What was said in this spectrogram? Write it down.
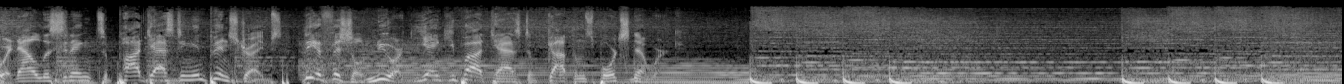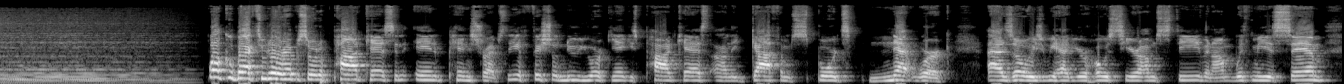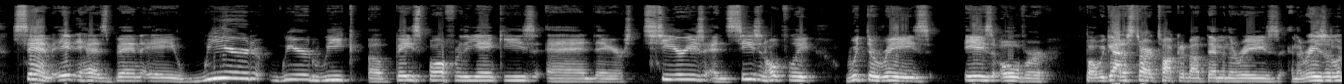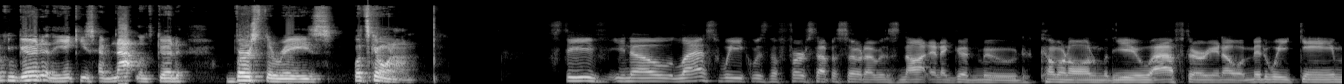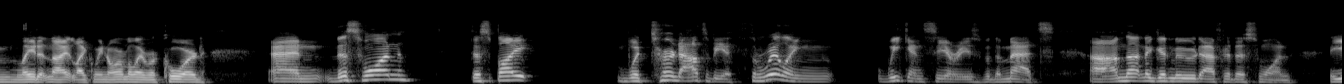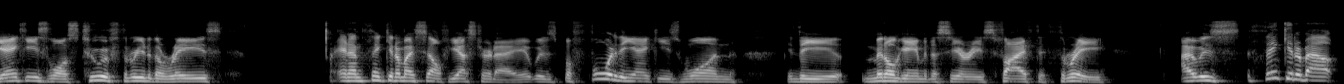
You are now listening to Podcasting in Pinstripes, the official New York Yankee podcast of Gotham Sports Network. Welcome back to another episode of Podcasting in Pinstripes, the official New York Yankees podcast on the Gotham Sports Network. As always, we have your hosts here. I'm Steve, and I'm with me is Sam. Sam, it has been a weird, weird week of baseball for the Yankees, and their series and season, hopefully, with the Rays is over. But we got to start talking about them and the Rays, and the Rays are looking good, and the Yankees have not looked good versus the Rays. What's going on? Steve, you know, last week was the first episode I was not in a good mood coming on with you after, you know, a midweek game late at night like we normally record. And this one, despite what turned out to be a thrilling weekend series with the Mets, uh, I'm not in a good mood after this one. The Yankees lost two of three to the Rays. And I'm thinking to myself yesterday, it was before the Yankees won the middle game of the series, five to three. I was thinking about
